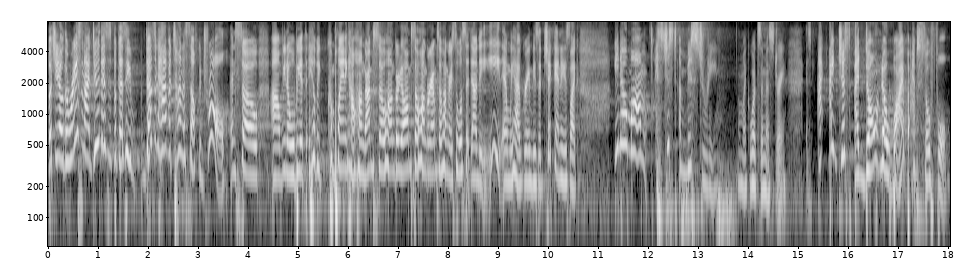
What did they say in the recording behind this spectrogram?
but you know, the reason I do this is because he doesn't have a ton of self-control, and so um, you know, we'll be the, he'll be complaining how hungry. I'm so hungry. I'm so hungry. I'm so hungry. So we'll sit down to eat, and we have green beans and chicken, and he's like, you know, mom, it's just a mystery. I'm like, what's a mystery? I, I just I don't know why, but I'm so full.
